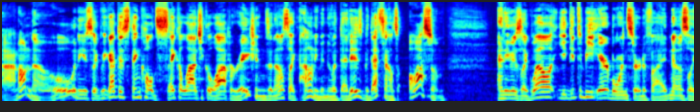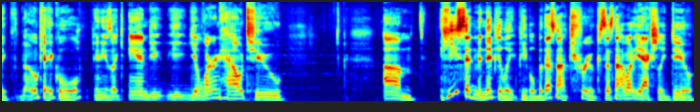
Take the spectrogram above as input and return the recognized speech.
I don't know." And he's like, "We got this thing called psychological operations," and I was like, "I don't even know what that is, but that sounds awesome." And he was like, "Well, you get to be airborne certified." And I was like, "Okay, cool." And he's like, "And you you, you learn how to." Um, he said manipulate people, but that's not true because that's not what you actually do.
